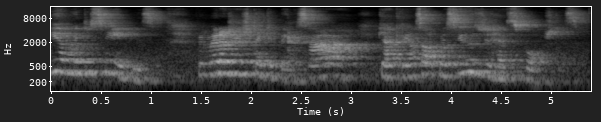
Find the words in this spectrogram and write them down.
E é muito simples. Primeiro a gente tem que pensar que a criança ela precisa de respostas.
